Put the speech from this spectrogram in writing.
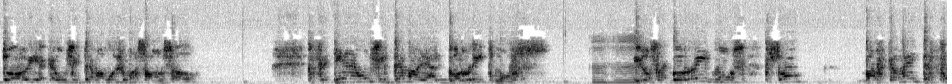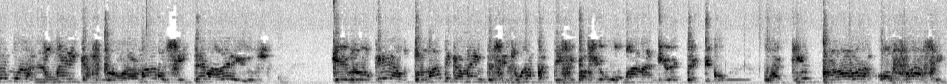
Todavía, que es un sistema mucho más avanzado. Se tienen un sistema de algoritmos. Y los algoritmos son básicamente fórmulas numéricas programadas al sistema de ellos, que bloquea automáticamente, sin ninguna participación humana a nivel técnico, cualquier palabra o frase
